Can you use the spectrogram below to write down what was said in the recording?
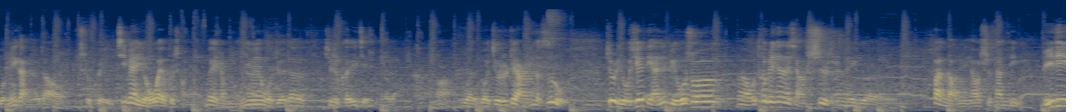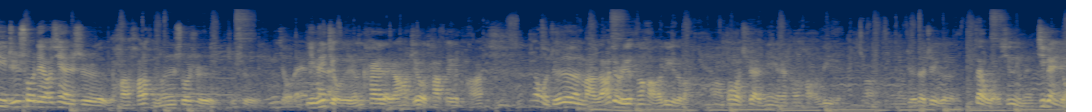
我没感觉到吃亏。即便有，我也不承认。为什么呢？因为我觉得这是可以解决的。啊，我我就是这样一个思路，就是有些点，你比如说，啊，我特别现在想试试那个。半岛那条十三 D 鼻涕一直说这条线是好，好像很多人说是就是一米九的一米九的人开的，然后只有他可以爬。但我觉得马达就是一个很好的例子吧，啊，包括曲海滨也是很好的例子啊。我觉得这个在我心里面，即便有，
